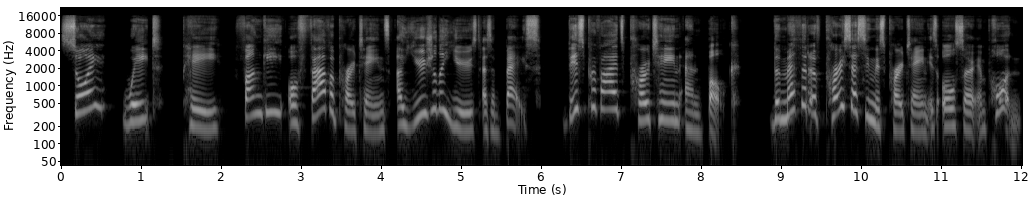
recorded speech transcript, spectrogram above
Soy, wheat, pea, fungi, or fava proteins are usually used as a base. This provides protein and bulk. The method of processing this protein is also important.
